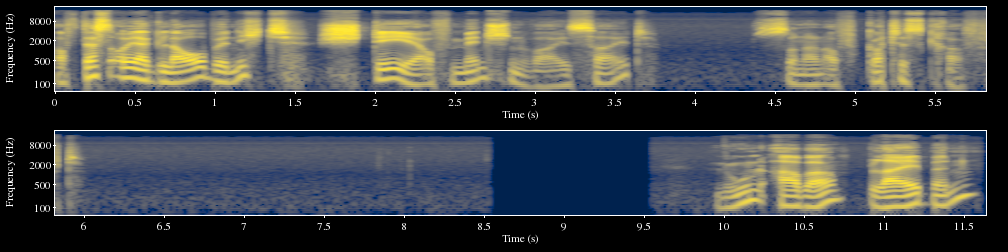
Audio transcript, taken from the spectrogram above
Auf dass euer Glaube nicht stehe auf Menschenweisheit, sondern auf Gottes Kraft. Nun aber bleiben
